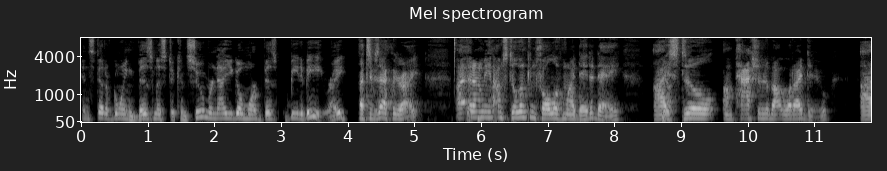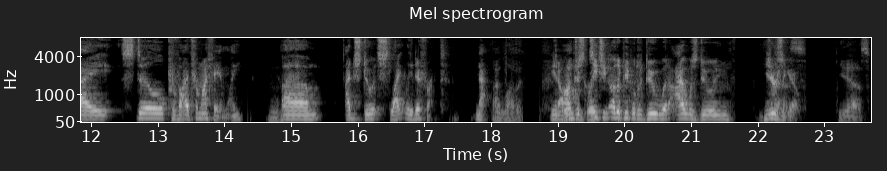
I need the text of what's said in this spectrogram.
instead of going business to consumer, now you go more B2B, right? That's exactly right. I, and I mean, I'm still in control of my day to day. I yeah. still, I'm passionate about what I do. I still provide for my family. Mm-hmm. Um, I just do it slightly different now. I love it. You know, well, I'm just great... teaching other people to do what I was doing years yes. ago. Yes.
